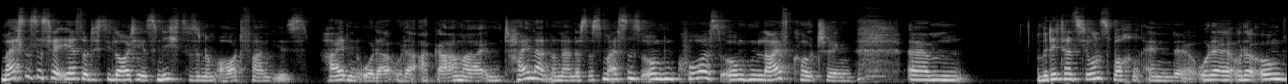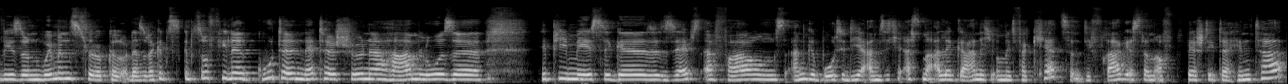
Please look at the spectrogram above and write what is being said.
meistens ist ja eher so, dass die Leute jetzt nicht zu so einem Ort fahren wie es Heiden oder, oder Agama in Thailand, sondern das ist meistens irgendein Kurs, irgendein Live-Coaching. Ähm, Meditationswochenende oder, oder irgendwie so ein Women's Circle oder so. Da gibt es so viele gute, nette, schöne, harmlose, hippie-mäßige Selbsterfahrungsangebote, die an sich erstmal alle gar nicht unbedingt verkehrt sind. Die Frage ist dann oft, wer steht dahinter?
